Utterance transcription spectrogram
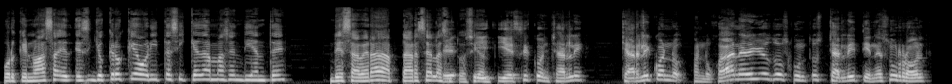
Porque no has, es- yo creo que ahorita sí queda más en diente de saber adaptarse a la Eh, situación. y, y es que con Charlie, Charlie cuando, cuando juegan ellos dos juntos, Charlie tiene su rol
